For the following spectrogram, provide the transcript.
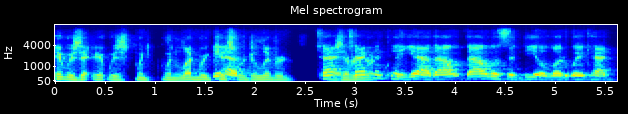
It was it was when when Ludwig kits Yeah. were delivered. Te- technically, yeah, that that was the deal. Ludwig had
